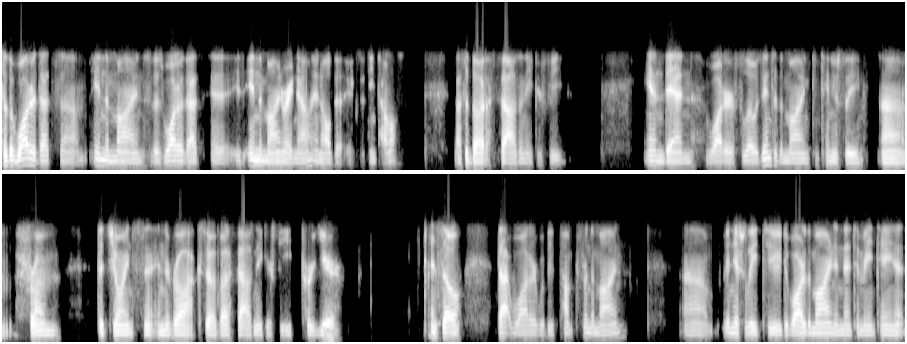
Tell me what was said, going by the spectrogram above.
So the water that's um, in the mine, so there's water that uh, is in the mine right now in all the existing tunnels. That's about a thousand acre feet, and then water flows into the mine continuously um, from the joints in the rock, so about a thousand acre feet per year. And so that water would be pumped from the mine um, initially to dewater the mine and then to maintain it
